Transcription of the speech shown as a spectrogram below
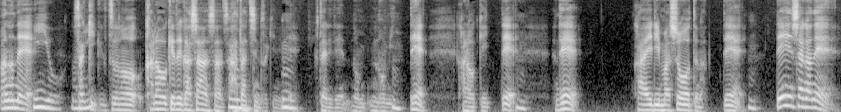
あのね、いいよ。何さっき、その、カラオケでガシャンしたんです二十歳の時にね、二、人で飲み行って、カラオケ行って、で、帰りましょうってなって、電車がね、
